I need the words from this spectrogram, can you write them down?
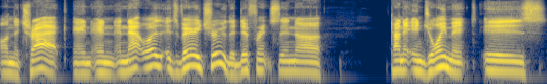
on the track, and and and that was it's very true. The difference in uh kind of enjoyment is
